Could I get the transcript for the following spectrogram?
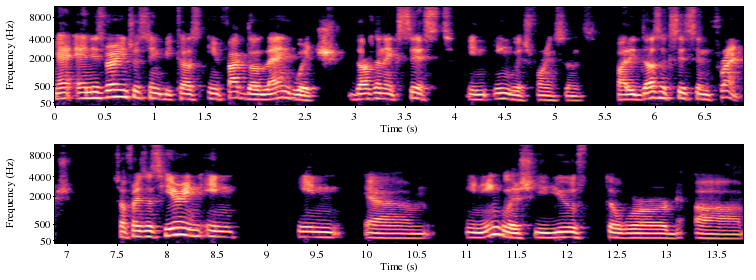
and it's very interesting because in fact the language doesn't exist in English, for instance, but it does exist in French. So, for instance, here in in in um, in English, you use the word uh,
